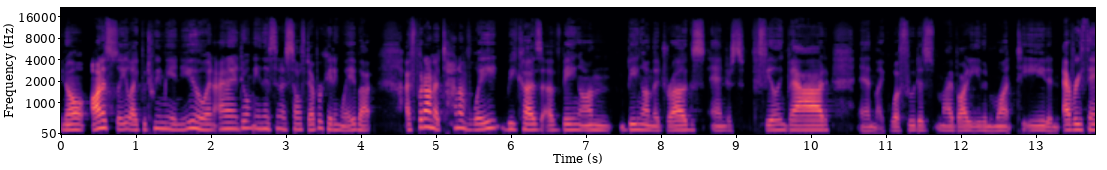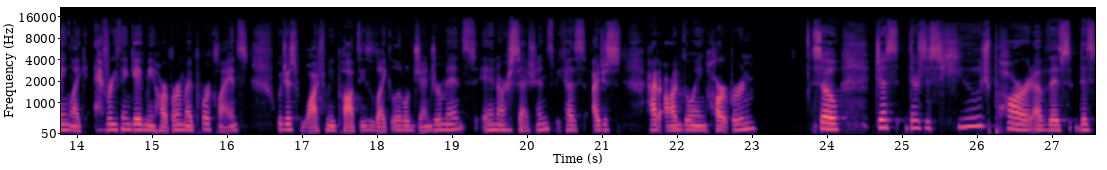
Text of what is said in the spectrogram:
you know, honestly, like between me and you and I don't mean this in a self-deprecating way, but I've put on a ton of weight because of being on being on the drugs and just feeling bad and like what food does my body even want to eat and everything, like everything gave me heartburn. My poor clients would just watch me pop these like little ginger mints in our sessions because I just had ongoing heartburn. So just there's this huge part of this this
